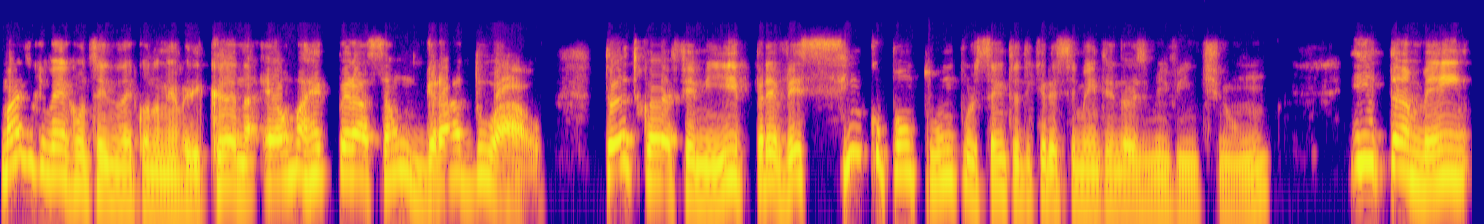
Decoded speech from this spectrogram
Mas o que vem acontecendo na economia americana é uma recuperação gradual. Tanto que o FMI prevê 5,1% de crescimento em 2021, e também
